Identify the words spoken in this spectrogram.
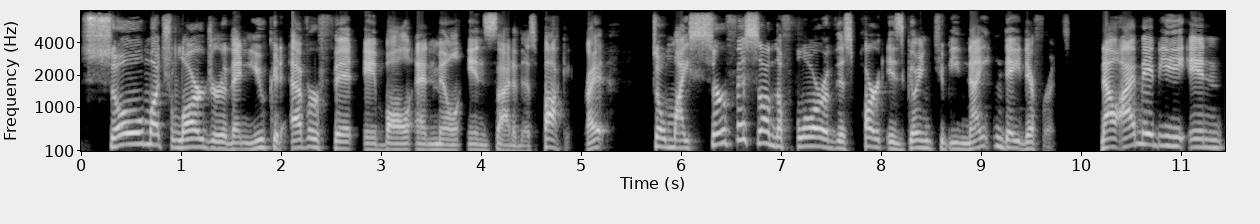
so much larger than you could ever fit a ball end mill inside of this pocket, right? So my surface on the floor of this part is going to be night and day difference. Now, I may be in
